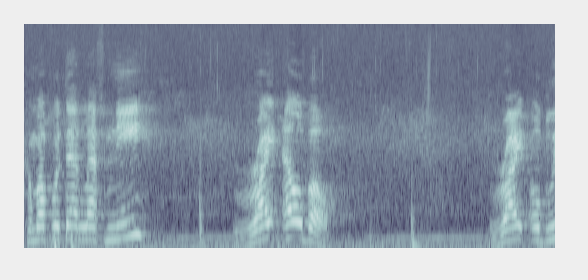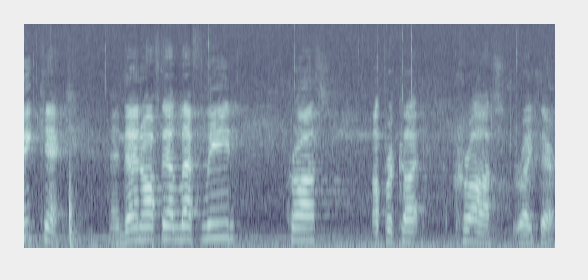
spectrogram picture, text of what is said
Come up with that left knee, right elbow, right oblique kick. And then off that left lead, cross, uppercut, cross, right there.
